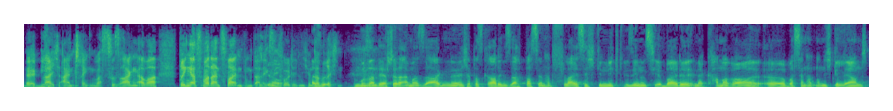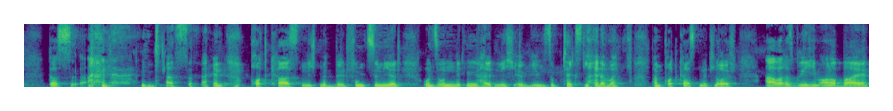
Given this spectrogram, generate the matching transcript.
äh, gleich einschränken, was zu sagen. Aber bring erstmal deinen zweiten Punkt, Alex. Genau. Ich wollte dich nicht also, unterbrechen. Also, ich muss an der Stelle einmal sagen, ne, ich habe das gerade gesagt, Bastian hat fleißig genickt. Wir sehen uns hier beide in der Kamera. Äh, Bastian hat noch nicht gelernt, dass ein, dass ein Podcast nicht mit Bild funktioniert und so ein Nicken halt nicht irgendwie im Subtext leider beim, beim Podcast mitläuft. Aber das bringe ich ihm auch noch bei.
